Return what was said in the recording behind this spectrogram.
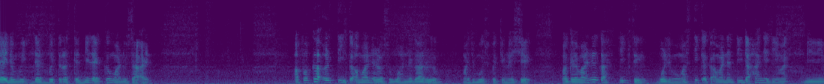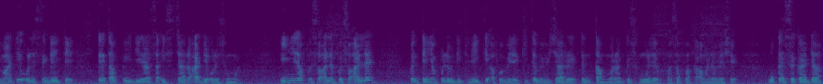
dinamik dan berteraskan nilai kemanusiaan. Apakah erti keamanan dalam sebuah negara majmuk seperti Malaysia? Bagaimanakah kita boleh memastikan keamanan tidak hanya dinikmati oleh segelintir tetapi dirasai secara adil oleh semua? Inilah persoalan-persoalan penting yang perlu diteliti apabila kita berbicara tentang merangka semula falsafah keamanan Malaysia. Bukan sekadar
